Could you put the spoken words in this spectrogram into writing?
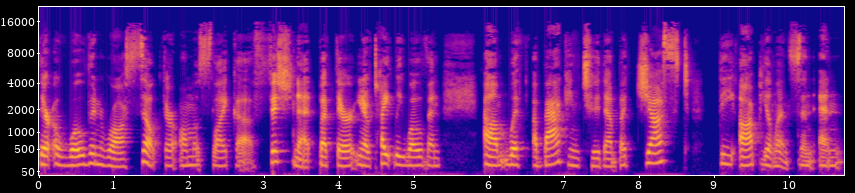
they're a woven raw silk. They're almost like a fishnet, but they're you know tightly woven um, with a backing to them. But just the opulence and and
